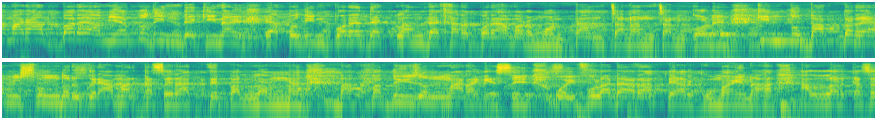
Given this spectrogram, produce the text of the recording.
আমার আব্বারে আমি এতদিন দেখি নাই, এতদিন পরে দেখলাম, দেখার পরে আমার মন টান চান করে। কিন্তু বাপদারে আমি সুন্দর করে আমার কাছে রাখতে পারলাম না। বাপমা দুইজন মারা গেছে, ওই ফুলাটা রাতে আর ঘুমায় না। আল্লাহর কাছে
